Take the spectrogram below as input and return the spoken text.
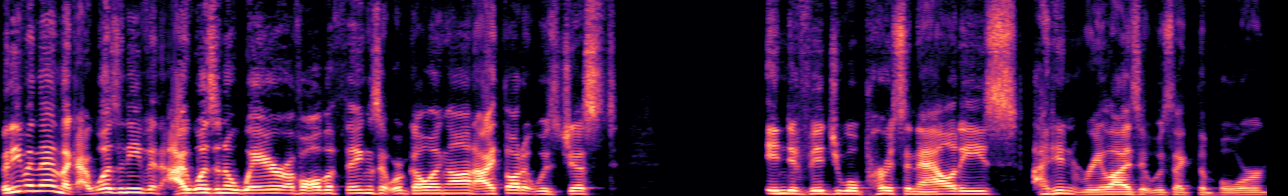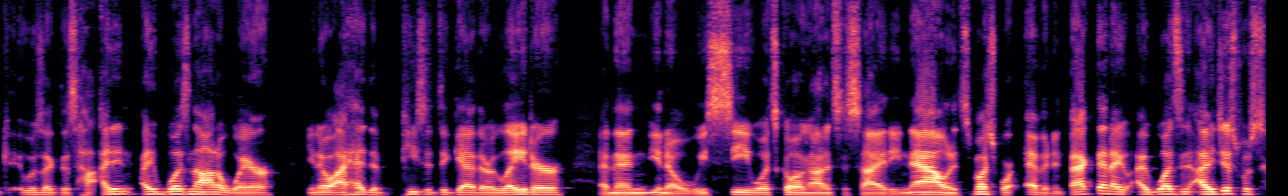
But even then, like, I wasn't even, I wasn't aware of all the things that were going on. I thought it was just individual personalities. I didn't realize it was like the Borg. It was like this, I didn't, I was not aware. You know, I had to piece it together later. And then, you know, we see what's going on in society now. And it's much more evident. Back then, I, I wasn't, I just was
